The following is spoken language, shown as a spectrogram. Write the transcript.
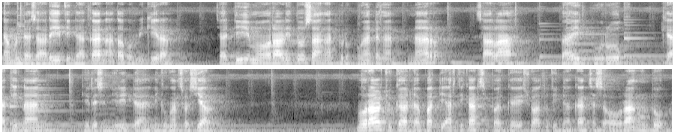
yang mendasari tindakan atau pemikiran. Jadi moral itu sangat berhubungan dengan benar, salah, baik, buruk, keyakinan, diri sendiri dan lingkungan sosial. Moral juga dapat diartikan sebagai suatu tindakan seseorang untuk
